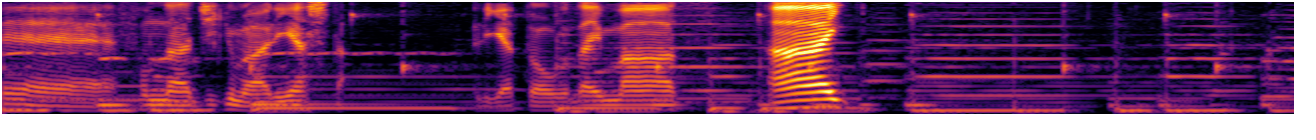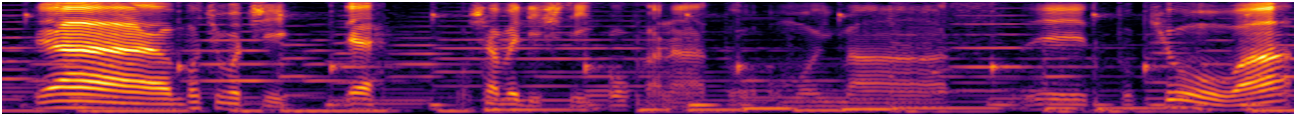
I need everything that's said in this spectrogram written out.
えーそんな時期もありました。ありがとうございます。はい。じゃあ、ぼちぼちでおしゃべりしていこうかなと思います。えっ、と、今日は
